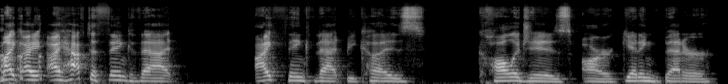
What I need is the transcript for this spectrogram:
Mike. I I have to think that I think that because colleges are getting better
